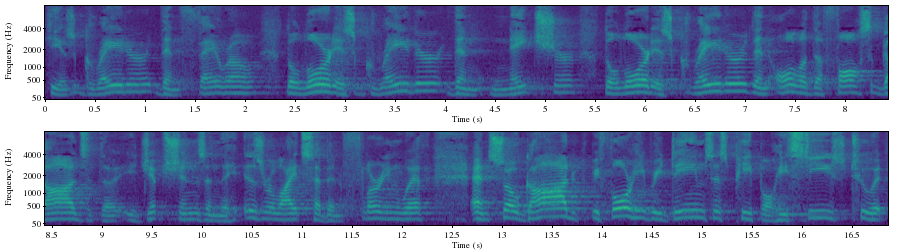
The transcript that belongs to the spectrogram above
he is greater than Pharaoh. The Lord is greater than nature. The Lord is greater than all of the false gods that the Egyptians and the Israelites have been flirting with. And so, God, before He redeems His people, He sees to it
